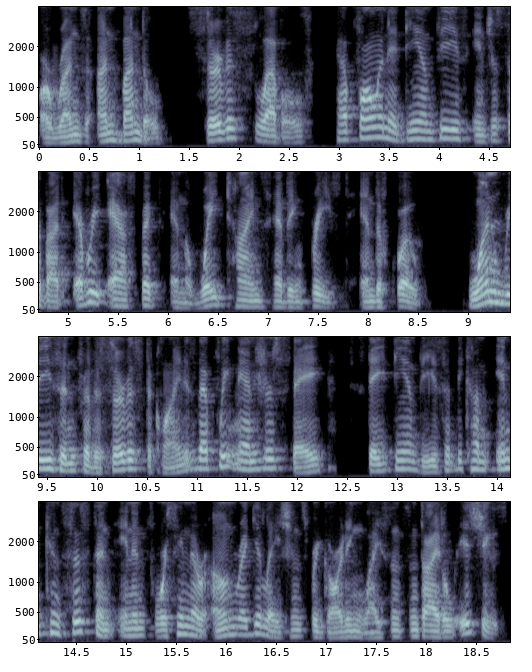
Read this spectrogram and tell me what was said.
or runs unbundled, service levels have fallen at DMVs in just about every aspect and the wait times have increased. End of quote. One reason for the service decline is that fleet managers say state DMVs have become inconsistent in enforcing their own regulations regarding license and title issues.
